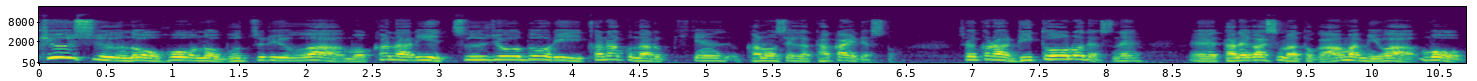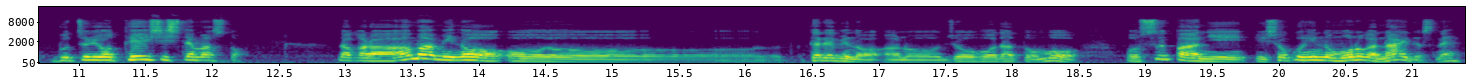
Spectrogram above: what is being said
九州の方の物流はもうかなり通常通り行かなくなる危険、可能性が高いですと。それから離島のですね、えー、種子島とか奄美はもう物流を停止してますと。だから奄美のテレビのあの情報だともうスーパーに食品のものがないですね。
